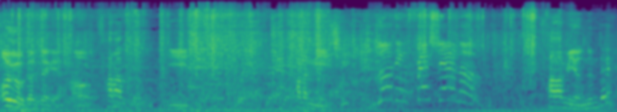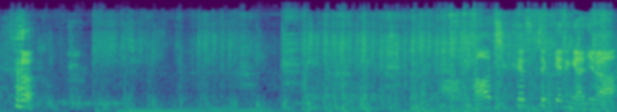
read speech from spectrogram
어휴 깜짝이야 어 사람이지 사람이지? 사람이었는데? 아, 다 같이 퀘스트 깨는 게 아니라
